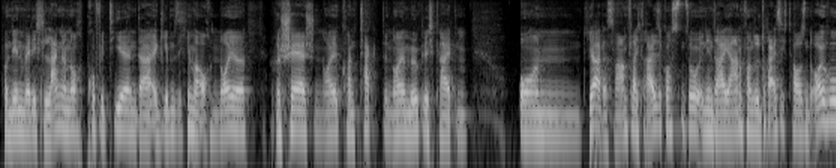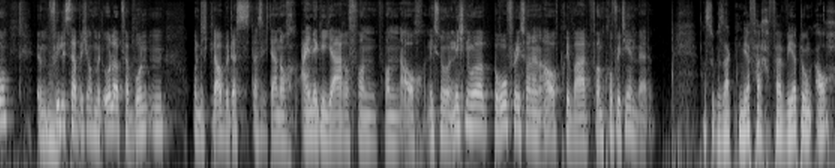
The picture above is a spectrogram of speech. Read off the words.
von denen werde ich lange noch profitieren. Da ergeben sich immer auch neue Recherchen, neue Kontakte, neue Möglichkeiten. Und ja, das waren vielleicht Reisekosten so in den drei Jahren von so 30.000 Euro. Ähm, mhm. Vieles habe ich auch mit Urlaub verbunden. Und ich glaube, dass, dass ich da noch einige Jahre von, von auch nicht nur, nicht nur beruflich, sondern auch privat von profitieren werde. Hast du gesagt, Mehrfachverwertung auch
